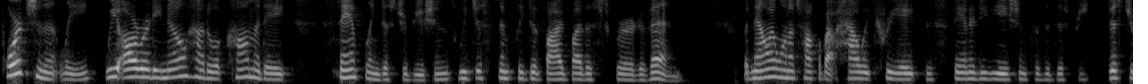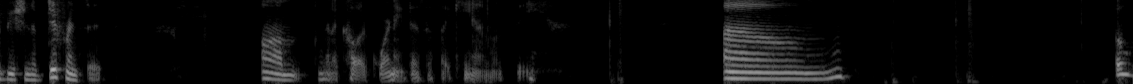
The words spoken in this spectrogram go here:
Fortunately, we already know how to accommodate sampling distributions. We just simply divide by the square root of n. But now I want to talk about how we create this standard deviation for the distribution of differences. Um, I'm going to color coordinate this if I can. Let's see. Um, oh,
